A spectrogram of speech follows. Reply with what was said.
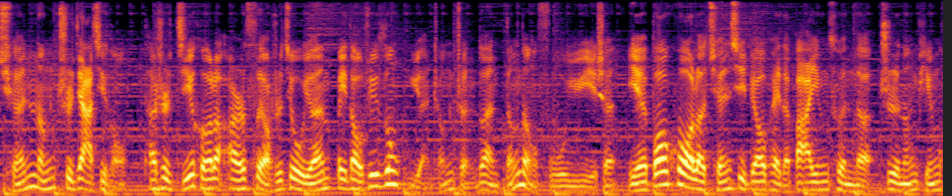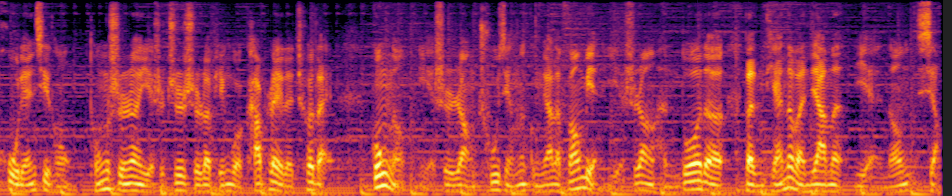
全能智驾系统，它是集合了二十四小时救援、被盗追踪、远程诊断等等服务于一身，也包括了全系标配的八英寸的智能屏互联系统，同时呢也是支持了苹果 CarPlay 的车载功能，也是让出行呢更加的方便，也是让很多的本田的玩家们也能享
